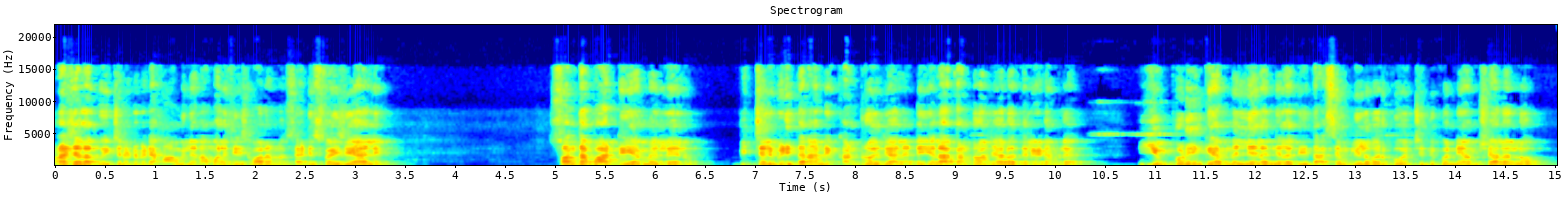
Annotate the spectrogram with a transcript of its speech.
ప్రజలకు ఇచ్చినటువంటి హామీలను అమలు చేసి వాళ్ళను సాటిస్ఫై చేయాలి. సొంత పార్టీ ఎమ్మెల్యేలు విచ్చలవిడితనాన్ని కంట్రోల్ చేయాలంటే ఎలా కంట్రోల్ చేయాలో తెలియడం లే ఇప్పుడు ఇంక ఎమ్మెల్యేల నిలదీత అసెంబ్లీల వరకు వచ్చింది కొన్ని అంశాలలో.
